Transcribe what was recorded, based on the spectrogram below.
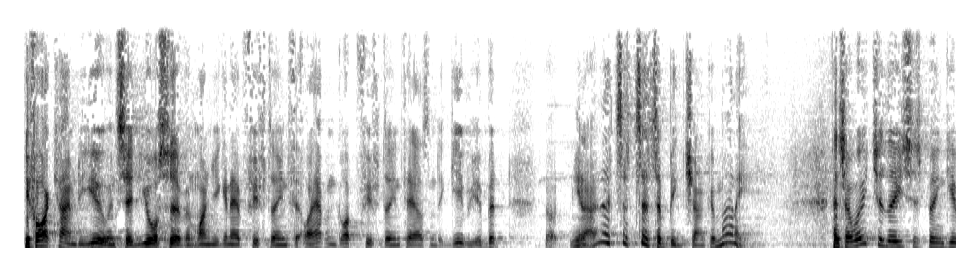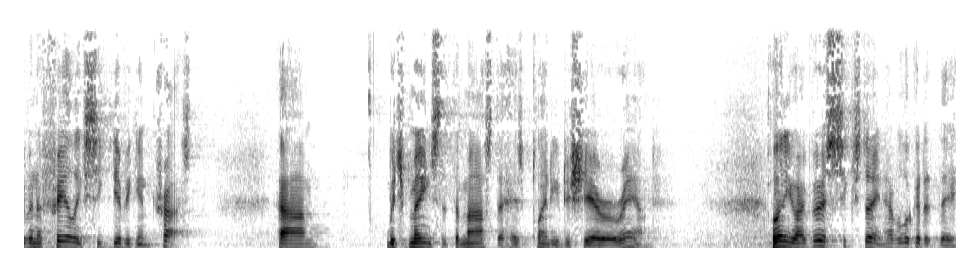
If I came to you and said, your servant one, you can have 15,000, I haven't got 15,000 to give you, but, you know, that's, that's a big chunk of money. And so each of these has been given a fairly significant trust, um, which means that the master has plenty to share around. Well, anyway, verse 16, have a look at it there.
